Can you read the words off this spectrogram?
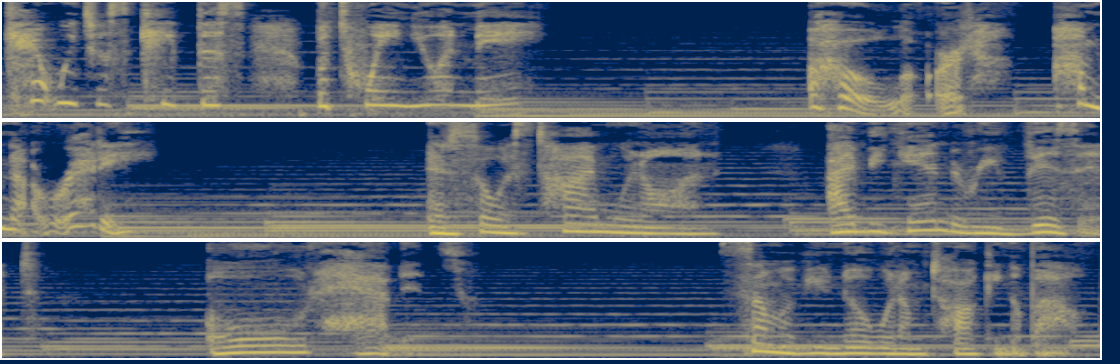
Can't we just keep this between you and me? Oh, Lord, I'm not ready. And so as time went on, I began to revisit old habits. Some of you know what I'm talking about.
